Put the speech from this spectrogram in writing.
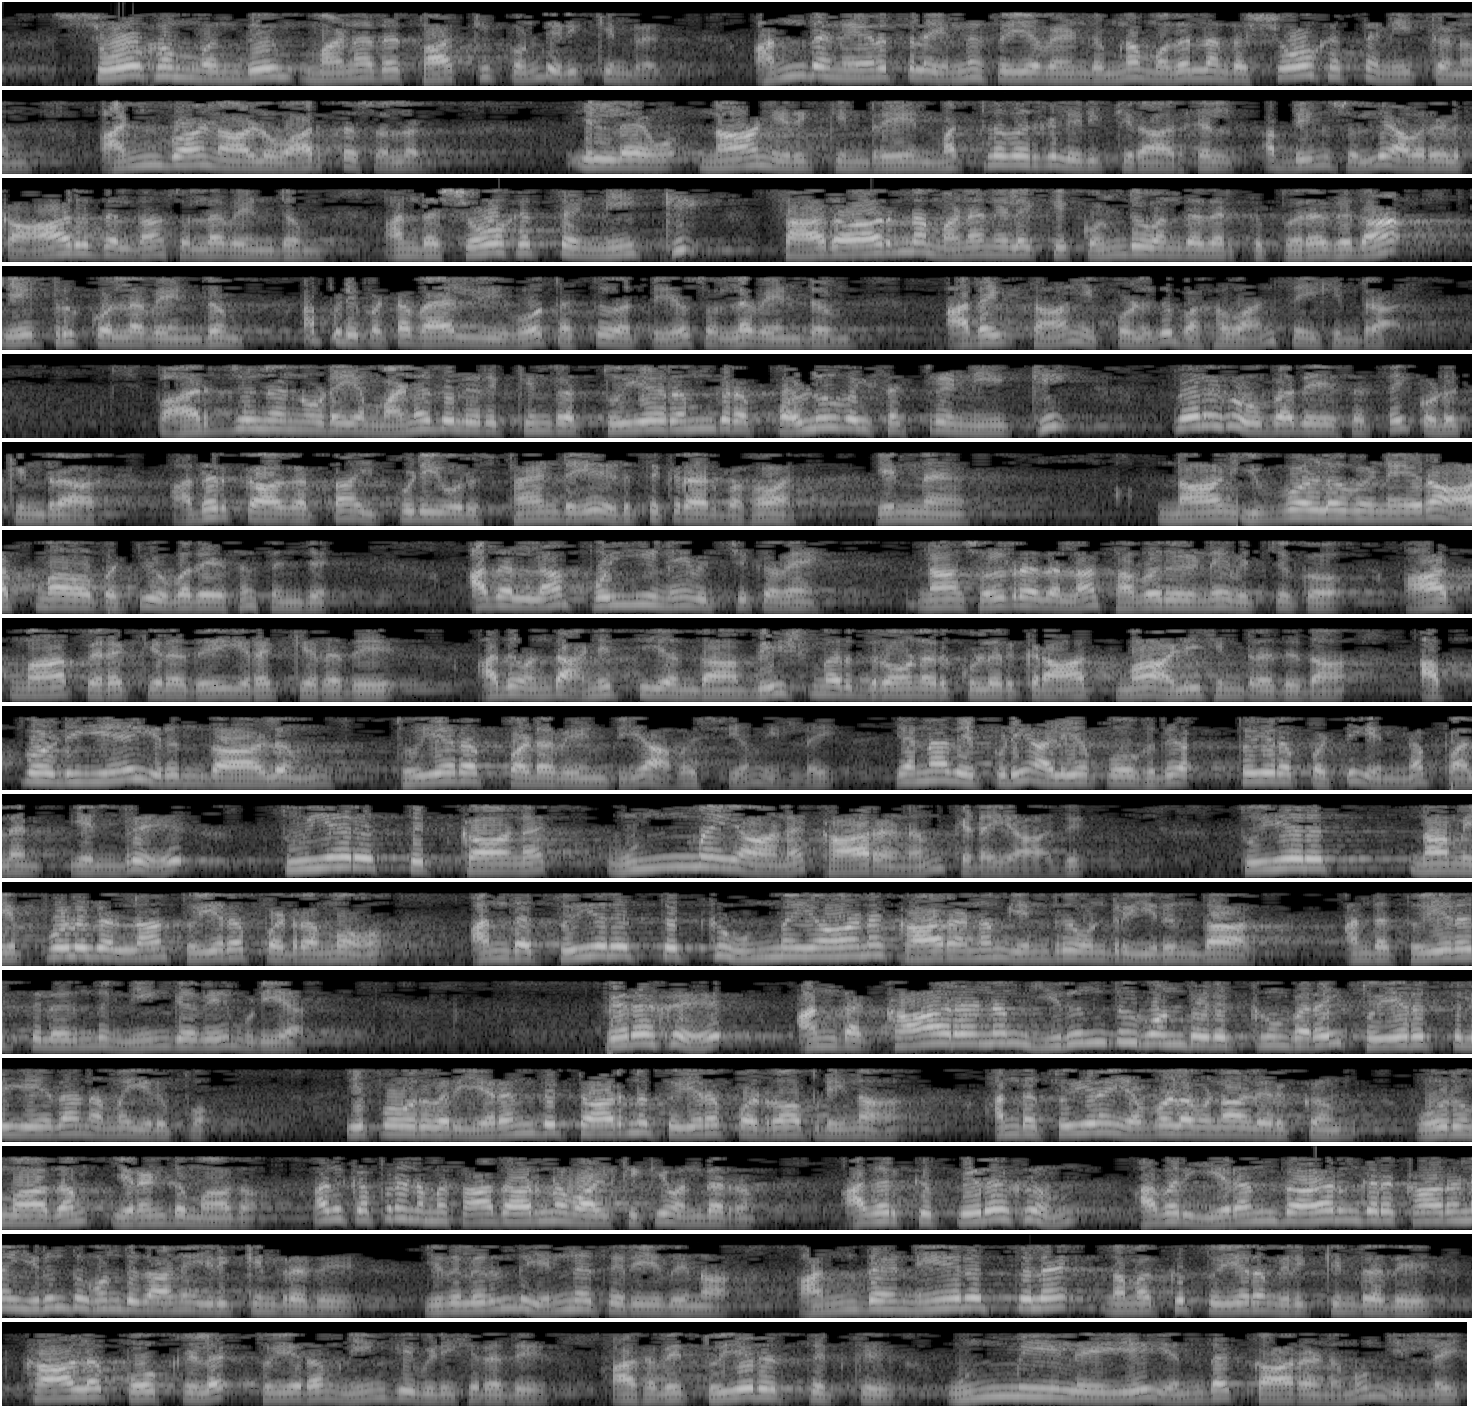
சோகம் வந்து மனதை தாக்கி கொண்டு இருக்கின்றது. அந்த நேரத்துல என்ன செய்ய வேண்டும்னா முதல்ல அந்த சோகத்தை நீக்கணும். அன்பா நாலு வார்த்தை சொல்லணும். இல்ல நான் இருக்கின்றேன் மற்றவர்கள் இருக்கிறார்கள் அப்படின்னு சொல்லி அவர்களுக்கு ஆறுதல் தான் சொல்ல வேண்டும். அந்த சோகத்தை நீக்கி சாதாரண மனநிலைக்கு கொண்டு வந்ததற்கு பிறகுதான் ஏற்றுக்கொள்ள வேண்டும். அப்படிப்பட்ட வேல்யூவோ தத்துவத்தையோ சொல்ல வேண்டும். அதைத்தான் இப்பொழுது பகவான் செய்கின்றார். இப்ப அர்ஜுனனுடைய மனதில் இருக்கின்ற துயரம்ங்கிற பழுவை சற்று நீக்கி பிறகு உபதேசத்தை கொடுக்கின்றார். அதற்காகத்தான் இப்படி ஒரு ஸ்டாண்டையே எடுத்துக்கிறார் பகவான். என்ன? நான் இவ்வளவு நேரம் ஆத்மாவை பற்றி உபதேசம் செஞ்சேன். அதெல்லாம் பொய்யினே வச்சுக்கவேன் நான் சொல்றதெல்லாம் தவறுன்னே வச்சுக்கோ. ஆத்மா பிறக்கிறது இறக்கிறது. அது வந்து அனித்தியம்தான். பீஷ்மர் துரோணருக்குள்ள இருக்கிற ஆத்மா அழிகின்றது தான் அப்படியே இருந்தாலும் துயரப்பட வேண்டிய அவசியம் இல்லை. ஏன்னா அது எப்படியும் அழிய போகுது. துயரப்பட்டு என்ன பலன் என்று துயரத்திற்கான உண்மையான காரணம் கிடையாது. துயர நாம் எப்பொழுதெல்லாம் துயரப்படுறோமோ அந்த துயரத்திற்கு உண்மையான காரணம் என்று ஒன்று இருந்தால் அந்த துயரத்திலிருந்து நீங்கவே முடியாது. பிறகு அந்த காரணம் இருந்து கொண்டிருக்கும் வரை துயரத்திலேயே தான் நம்ம இருப்போம். இப்போ ஒருவர் இறந்துட்டார்னு துயரப்படுறோம் அப்படின்னா அந்த துயரம் எவ்வளவு நாள் இருக்கும்? ஒரு மாதம் இரண்டு மாதம். அதுக்கப்புறம் நம்ம சாதாரண வாழ்க்கைக்கு வந்துடுறோம். அதற்கு பிறகும் அவர் இறந்தாருங்கிற காரணம் இருந்து கொண்டுதானே இருக்கின்றது. இதிலிருந்து என்ன தெரியுதுன்னா அந்த நேரத்துல நமக்கு துயரம் இருக்கின்றது. காலப்போக்கில துயரம் நீங்கி விடுகிறது. ஆகவே துயரத்திற்கு உண்மையிலேயே எந்த காரணமும் இல்லை.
